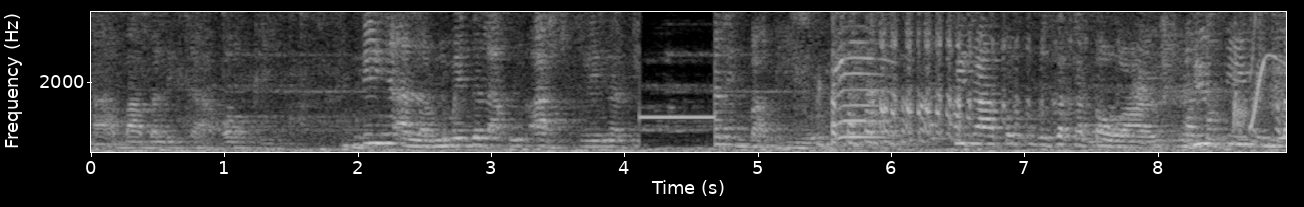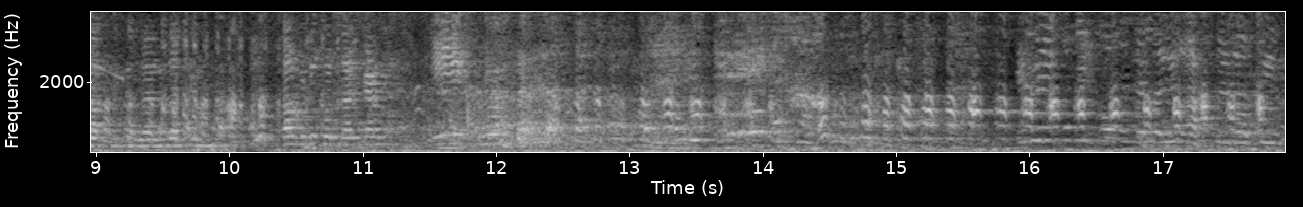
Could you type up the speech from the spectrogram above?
Ah, babalik ka, okay. Hindi niya alam na may dala akong ashtray na t- bagyo. Pinatong ko sa katawan. Yung feeling lang kita lang. Sabi ko na kan, eh. Hindi ko ikaw na yung ashtray na t-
